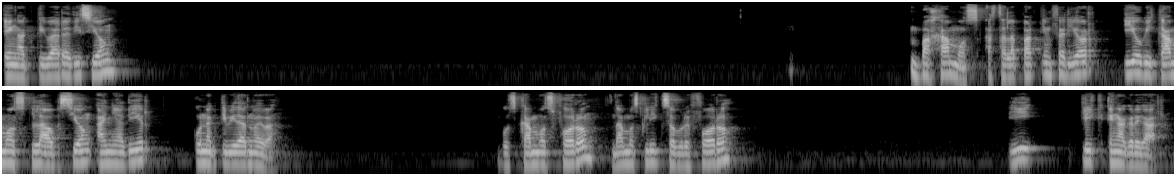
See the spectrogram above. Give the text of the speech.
en Activar edición. Bajamos hasta la parte inferior y ubicamos la opción Añadir una actividad nueva. Buscamos foro, damos clic sobre foro y clic en agregar.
